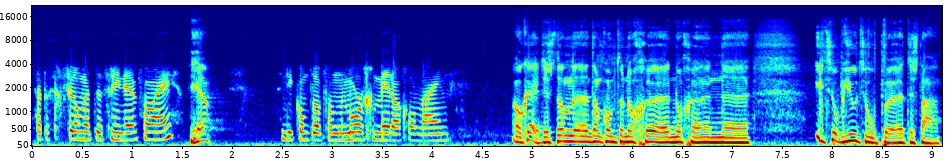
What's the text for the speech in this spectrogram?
heb ik gefilmd met een vriendin van mij. Ja. En die komt dan van morgenmiddag online. Oké, dus dan, dan komt er nog, nog een, iets op YouTube te staan.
